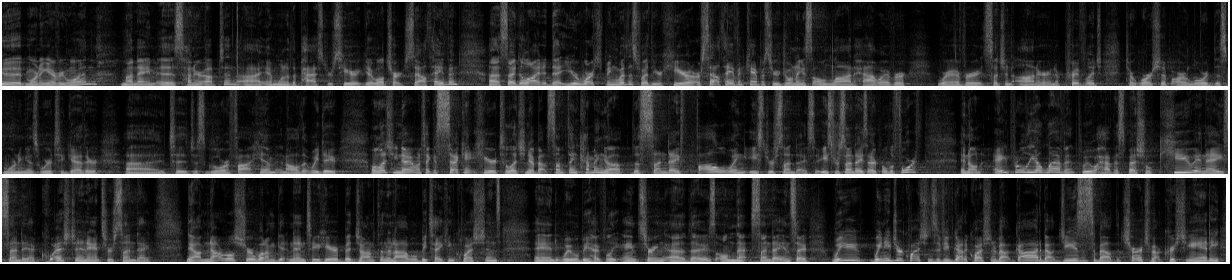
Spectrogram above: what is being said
Good morning, everyone. My name is Hunter Upton. I am one of the pastors here at Getwell Church Southaven. Uh, so delighted that you're worshiping with us, whether you're here at our Southaven campus or you're joining us online, however, wherever. It's such an honor and a privilege to worship our Lord this morning as we're together uh, to just glorify Him in all that we do. I want to let you know, I want to take a second here to let you know about something coming up the Sunday following Easter Sunday. So Easter Sunday is April the 4th. And on April the 11th, we will have a special Q&A Sunday, a question and answer Sunday. Now, I'm not real sure what I'm getting into here, but Jonathan and I will be taking questions, and we will be hopefully answering uh, those on that Sunday. And so we, we need your questions. If you've got a question about God, about Jesus, about the church, about Christianity,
